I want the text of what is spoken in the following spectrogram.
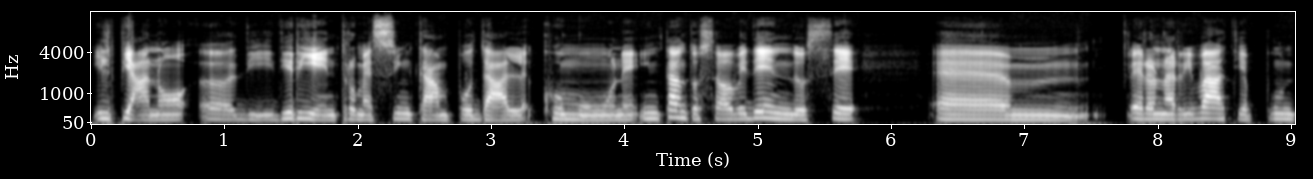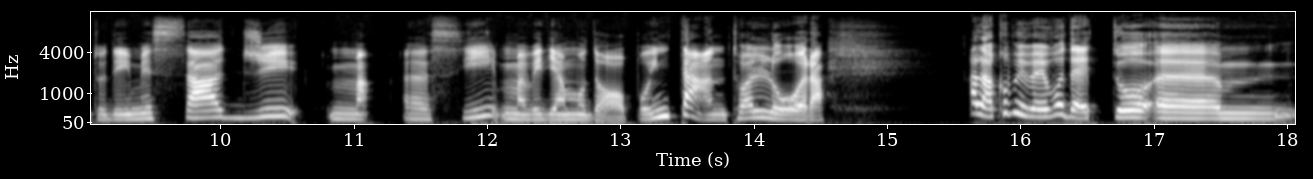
il piano eh, di, di rientro messo in campo dal comune. Intanto stavo vedendo se ehm, erano arrivati appunto dei messaggi, ma Uh, sì, ma vediamo dopo. Intanto, allora, Allora, come avevo detto, ehm,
